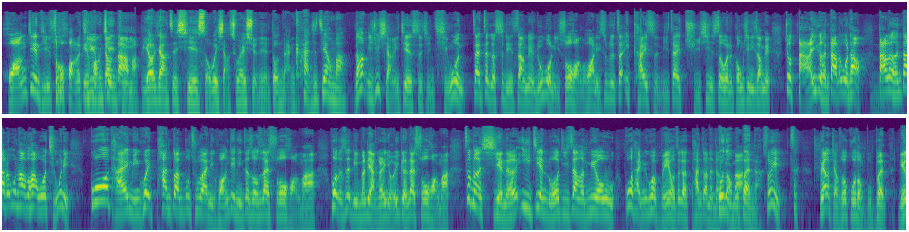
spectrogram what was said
黄建庭说谎的几率比较大嘛。不要让这些所谓想出来选的人都难看，是这样吗？然后你去想一件事情，请问在这个事情上面，如果你说谎的话，你是不是在一开始你在取信社会的公信力上面就打了一个很大的问号？打了很大的问号的话，我请问你，郭台铭会判断不出来你黄建庭这时候是在说谎吗？或者是你们两个人有一个人在说谎吗？这么显而易见逻辑上的谬误，郭台铭会没有这个判断的能力吗？郭董不笨啊，所以这不要讲说郭董不笨，连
